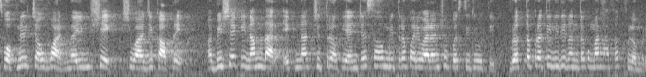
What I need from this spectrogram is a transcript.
स्वप्नील चव्हाण नईम शेख शिवाजी कापरे अभिषेक इनामदार एकनाथ चित्रक यांच्यासह मित्र परिवारांची उपस्थिती होती. वृत्तप्रतिनिधी नंदकुमार हाफत फुलंब्री.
